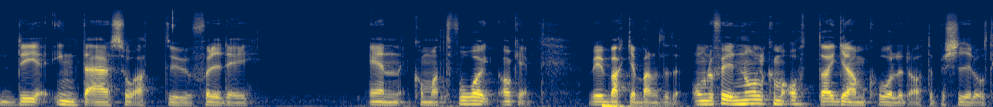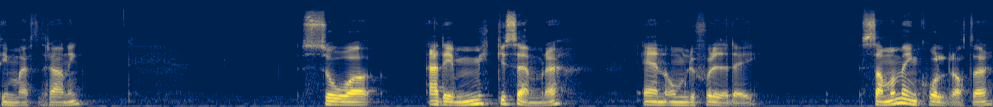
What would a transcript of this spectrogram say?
det inte är så att du får i dig 1,2 okej okay. Vi backar bandet lite. Om du får i 0,8 gram kolhydrater per kilo och timme efter träning så är det mycket sämre än om du får i dig samma mängd kolhydrater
